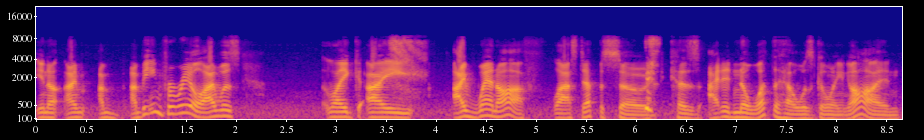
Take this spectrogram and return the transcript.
you know, I'm I'm I'm being for real. I was like I I went off last episode because I didn't know what the hell was going on.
